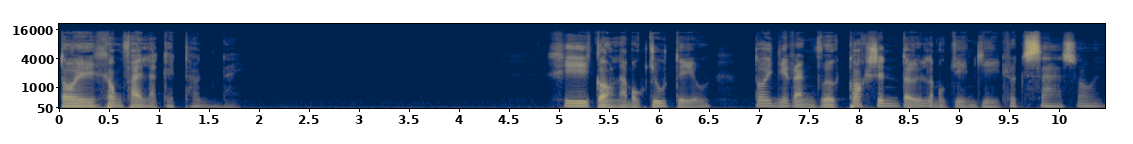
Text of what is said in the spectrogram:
Tôi không phải là cái thân này. Khi còn là một chú tiểu, tôi nghĩ rằng vượt thoát sinh tử là một chuyện gì rất xa xôi.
